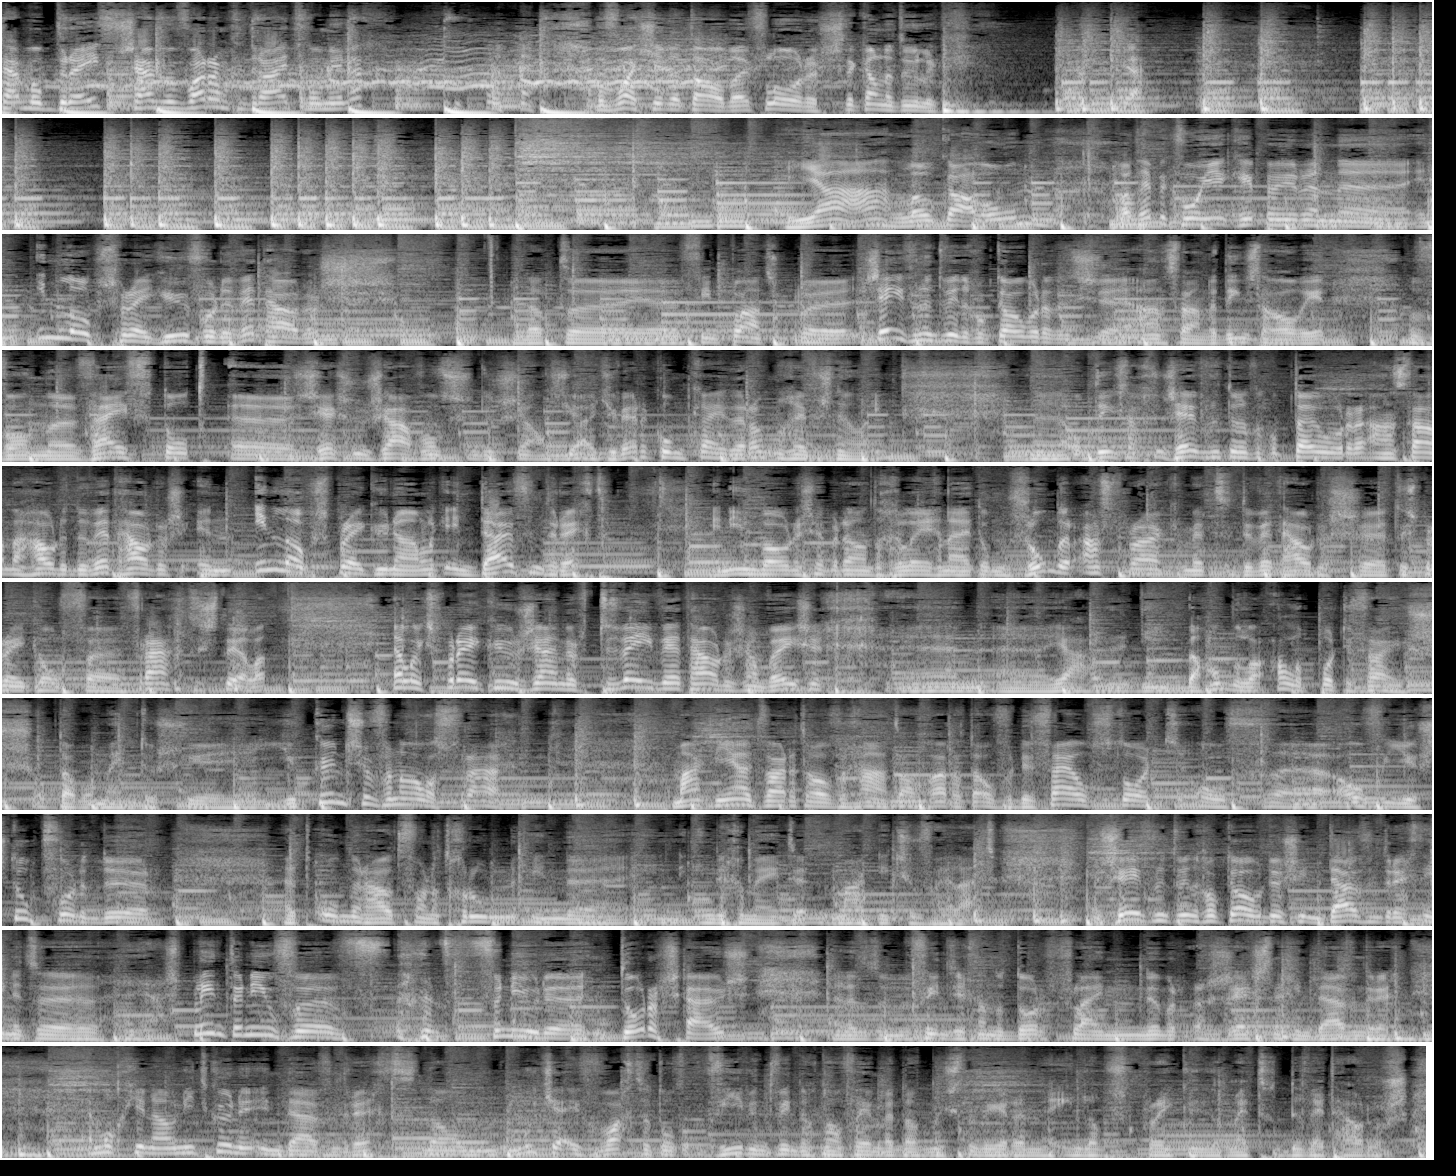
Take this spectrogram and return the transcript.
Zijn we op dreef? Zijn we warm gedraaid vanmiddag? of was je dat al bij Floris? Dat kan natuurlijk. Ja. Ja, lokaal on. Wat heb ik voor je? Ik heb weer een, eh, een inloopspreekuur voor de wethouders. Dat eh, vindt plaats op eh, 27 oktober, dat is eh, aanstaande dinsdag alweer. Van eh, 5 tot eh 6 uur s avonds. Dus als je uit je werk komt, kan je daar ook nog even snel in. Eh, op dinsdag 27 oktober aanstaande houden de wethouders een inloopspreekuur namelijk in Duivendrecht. En inwoners hebben dan de gelegenheid om zonder afspraak met de wethouders eh, te spreken of eh, vragen te stellen. Elk spreekuur zijn er twee wethouders aanwezig. En ja, die behandelen alle portefeuilles op dat moment. Dus je, je kunt ze van alles vragen. Maakt niet uit waar het over gaat. Al gaat het over de vuilstort of over je stoep voor de deur. Het onderhoud van het groen in de, in, in de gemeente maakt niet zoveel uit. 27 oktober dus in Duivendrecht in het eh, ja, splinternieuw ver- vernieuwde dorpshuis. En dat bevindt zich aan het dorpsplein nummer 60 in Duivendrecht. En mocht je nou niet kunnen in Duivendrecht, dan moet je even wachten tot 24 november. Dan is er weer een inloopspreekuur met de wethouders.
